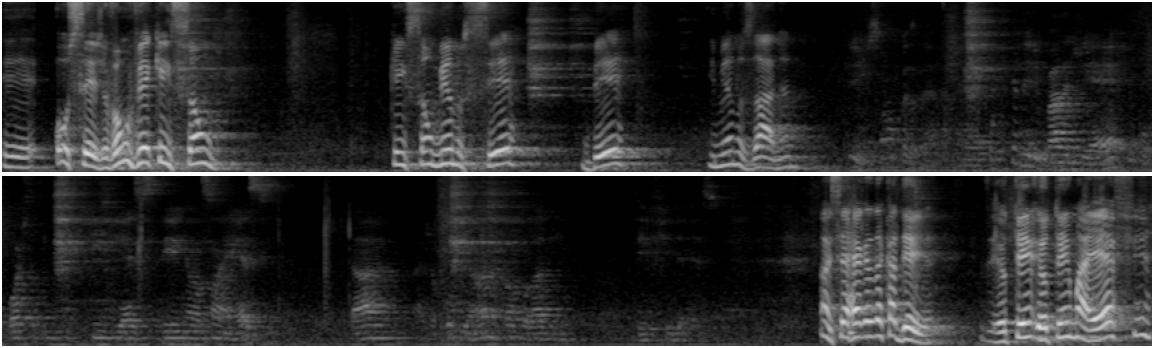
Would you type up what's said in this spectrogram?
É, ou seja, vamos ver quem são quem são menos C, B e menos A, né? Ah, isso é a regra da cadeia. Eu tenho, eu tenho uma F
